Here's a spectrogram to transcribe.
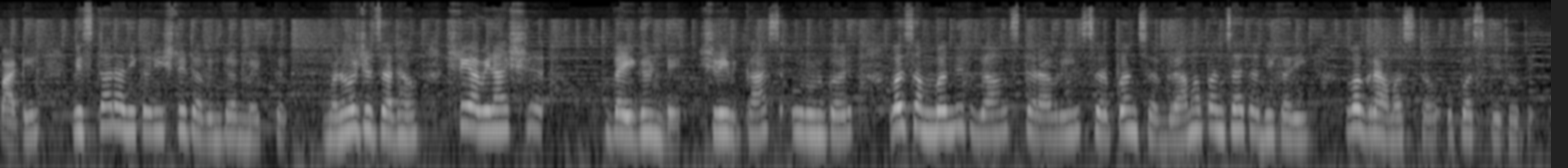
पाटील विस्तार अधिकारी श्री रवींद्र मेटकर मनोज जाधव श्री अविनाश दैगंडे श्री विकास उरुणकर व संबंधित गाव स्तरावरील सरपंच ग्रामपंचायत अधिकारी व ग्रामस्थ उपस्थित होते.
